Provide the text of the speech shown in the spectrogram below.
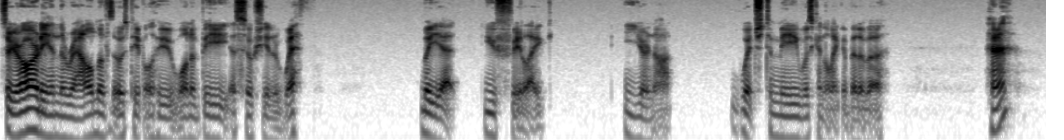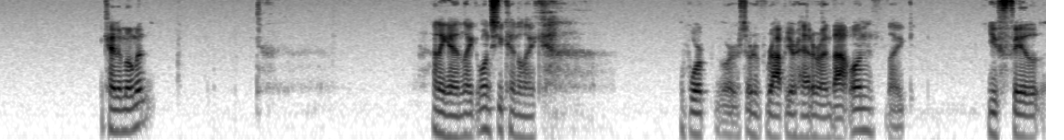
So you're already in the realm of those people who want to be associated with, but yet you feel like you're not, which to me was kind of like a bit of a, huh? kind of moment. And again, like once you kind of like warp or sort of wrap your head around that one, like you feel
